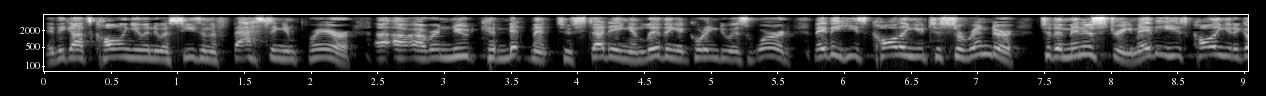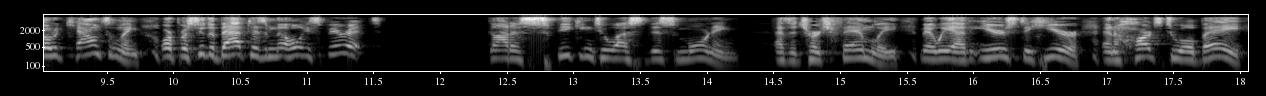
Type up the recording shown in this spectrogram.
Maybe God's calling you into a season of fasting and prayer, a, a, renewed commitment to studying and living according to His Word. Maybe He's calling you to surrender to the ministry. Maybe He's calling you to go to counseling or pursue the baptism of the Holy Spirit. God is speaking to us this morning as a church family. May we have ears to hear and hearts to obey.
